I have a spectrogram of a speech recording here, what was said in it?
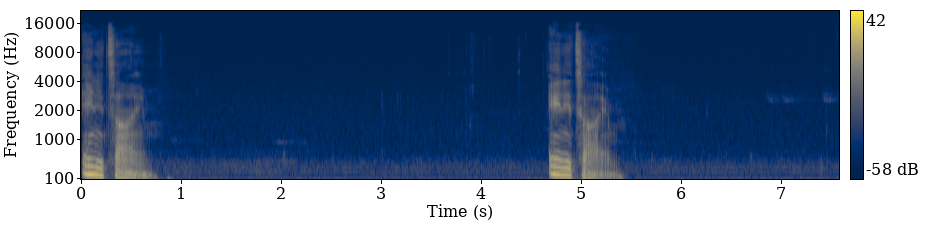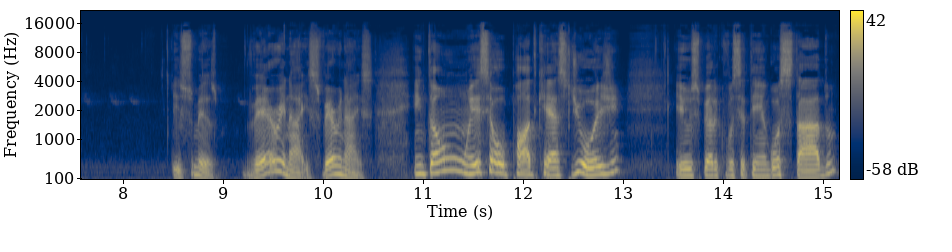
Anytime. Anytime. Isso mesmo. Very nice, very nice. Então, esse é o podcast de hoje. Eu espero que você tenha gostado.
